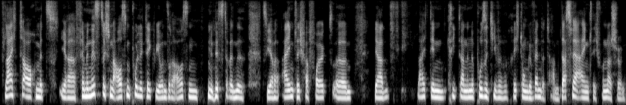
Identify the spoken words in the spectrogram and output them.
vielleicht auch mit ihrer feministischen Außenpolitik, wie unsere Außenministerin sie ja eigentlich verfolgt, äh, ja vielleicht den Krieg dann in eine positive Richtung gewendet haben. Das wäre eigentlich wunderschön.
